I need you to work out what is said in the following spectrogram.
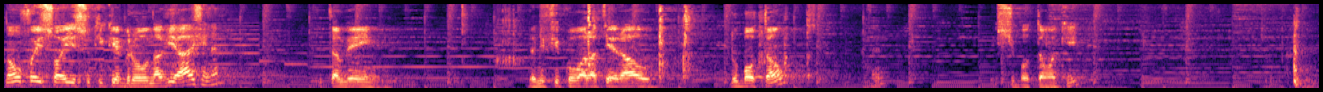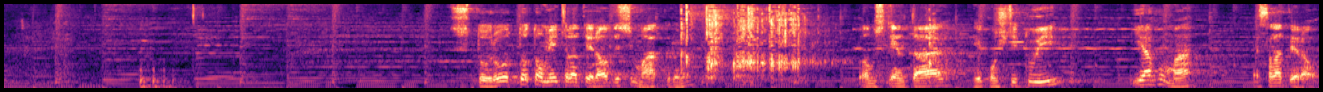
Não foi só isso que quebrou na viagem, né? E também danificou a lateral do botão, né? este botão aqui. Estourou totalmente a lateral desse macro, né? Vamos tentar reconstituir e arrumar essa lateral.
